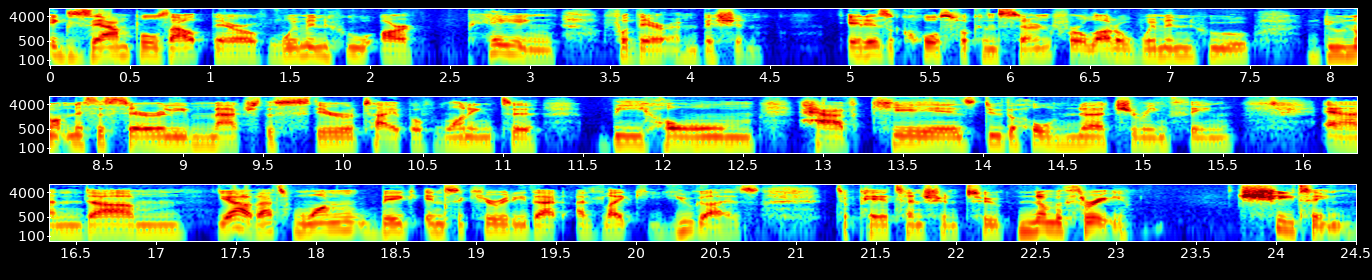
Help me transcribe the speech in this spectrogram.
examples out there of women who are paying for their ambition it is a cause for concern for a lot of women who do not necessarily match the stereotype of wanting to be home, have kids, do the whole nurturing thing. And um, yeah, that's one big insecurity that I'd like you guys to pay attention to. Number three, cheating.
